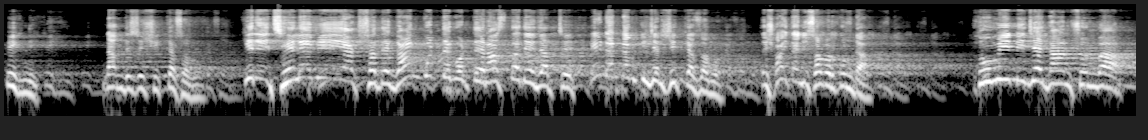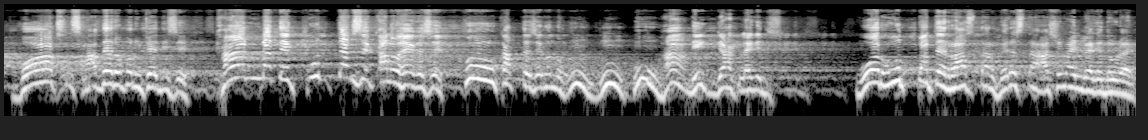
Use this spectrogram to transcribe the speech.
পিকনিক। নাম দিছে শিক্ষা সভা। কিরে ছেলে মেয়ে একসাথে গান করতে করতে রাস্তা দিয়ে যাচ্ছে, এটার নাম কিসের শিক্ষা সভা? শয়তানি সবর কোনটা? তুমি নিজে গান শুনবা বক্স ছাদের উপর উঠে দিছে। ঠান্ডাতে কুত্তার সে কালো হয়ে গেছে, হু কাঁপতেছে, কিন্তু হুম হুম হুম হ্যাঁ ঢিক ডাক লেগে দিছে। ওর উৎপাতে রাস্তার ফেরেস্তা আশি মাইল ব্যাগে দৌড়ায়।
